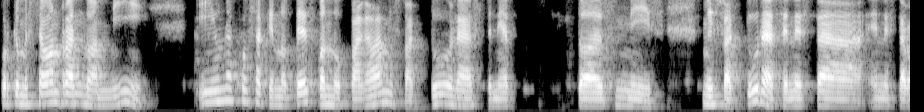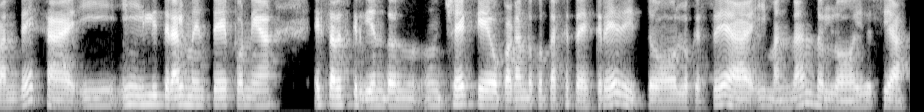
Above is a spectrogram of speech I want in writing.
porque me estaba honrando a mí. Y una cosa que noté es cuando pagaba mis facturas, tenía todas mis, mis facturas en esta, en esta bandeja y, literalmente ponía, estaba escribiendo un cheque o pagando con tarjeta de crédito, lo que sea, y mandándolo y decía,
